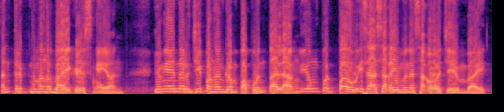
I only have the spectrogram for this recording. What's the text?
ang trip ng mga bikers ngayon, yung energy pang hanggang papunta lang, yung pagpauwi, sasakay mo na sa kotse yung bike.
